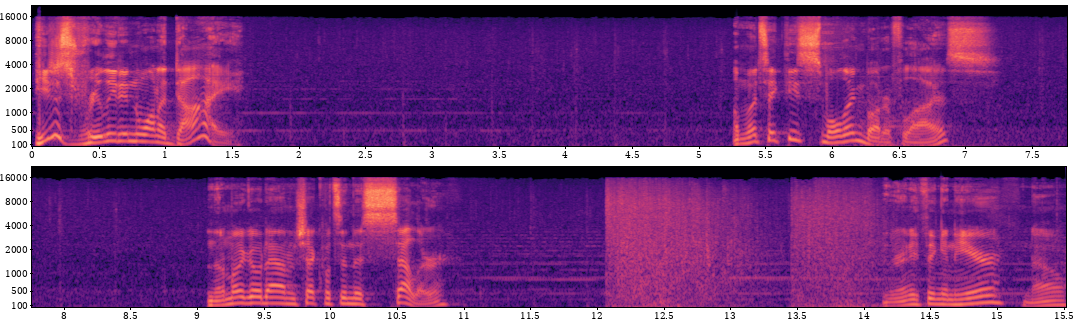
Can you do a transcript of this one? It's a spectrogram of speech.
He just really didn't want to die. I'm going to take these smoldering butterflies. And then I'm going to go down and check what's in this cellar. Is there anything in here? No.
